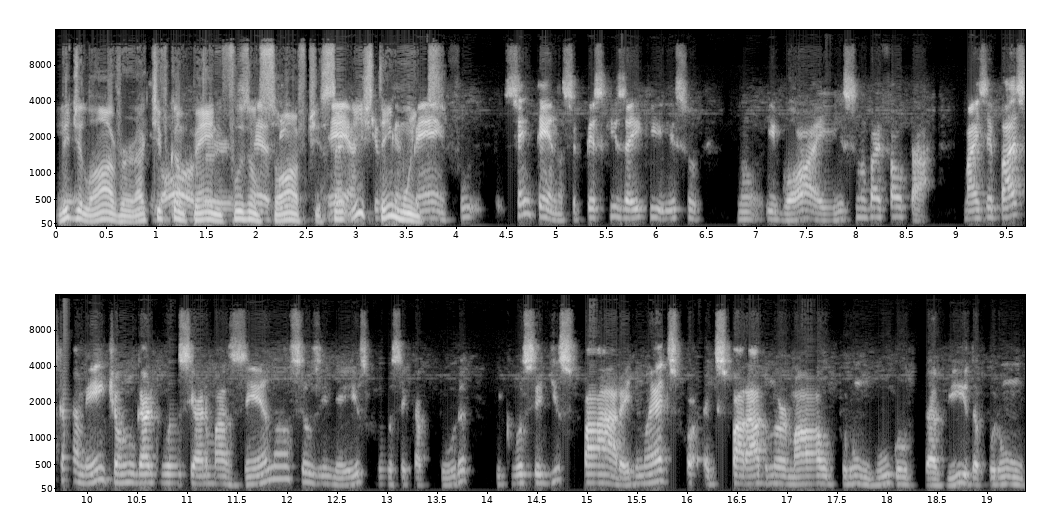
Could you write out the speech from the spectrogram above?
Lead Lover, Active Campaign, Fusionsoft, é, tem, é, Ixi, tem Campaign, muito. Centenas, você pesquisa aí que isso, no, igual, isso não vai faltar. Mas é basicamente é um lugar que você armazena os seus e-mails, que você captura, e que você dispara. Ele não é, é disparado normal por um Google da vida, por um.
